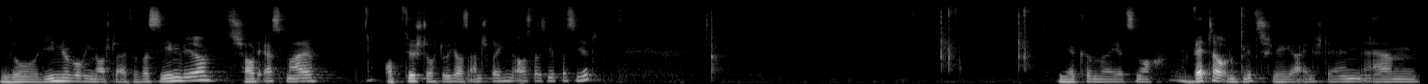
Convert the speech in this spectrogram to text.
So, die Nürburgring-Nordschleife. Was sehen wir? Es schaut erstmal optisch doch durchaus ansprechend aus, was hier passiert. Hier können wir jetzt noch Wetter- und Blitzschläge einstellen. Ähm,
